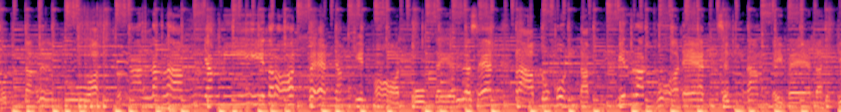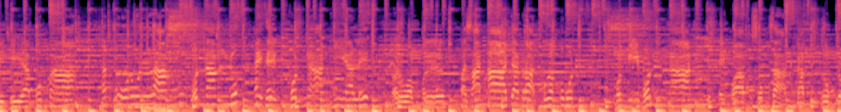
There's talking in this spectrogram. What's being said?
เป็นดังลืมตัวผลงานหลังๆยังมีตลอดแฟนยังคิดฮอดภูมิใจเรือแสนกราบลงบนตักมินรักทั่วแดนซึ่งน้ำใจแฟนที่เชียร์ผมมาท่านผู้รุ่นหลังคนดังยุคให้เทคผลงานเฮียเล็กรวมมือประสานอาจารย์ราชเมืองอุบลคนมีผลงานในความสงสารกับรุ่งโร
